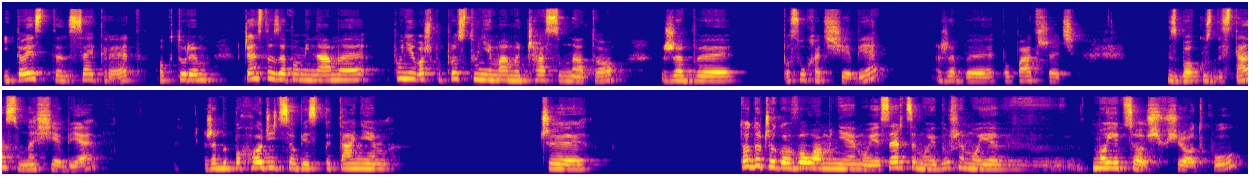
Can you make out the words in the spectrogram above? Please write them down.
I to jest ten sekret, o którym często zapominamy, ponieważ po prostu nie mamy czasu na to, żeby posłuchać siebie, żeby popatrzeć z boku, z dystansu na siebie, żeby pochodzić sobie z pytaniem, czy to, do czego woła mnie moje serce, moje dusze, moje, moje coś w środku,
